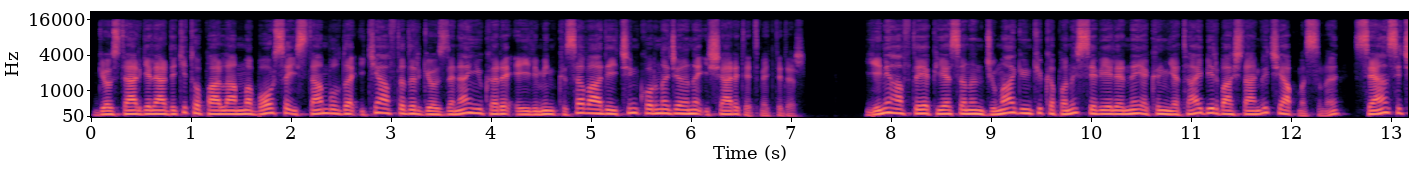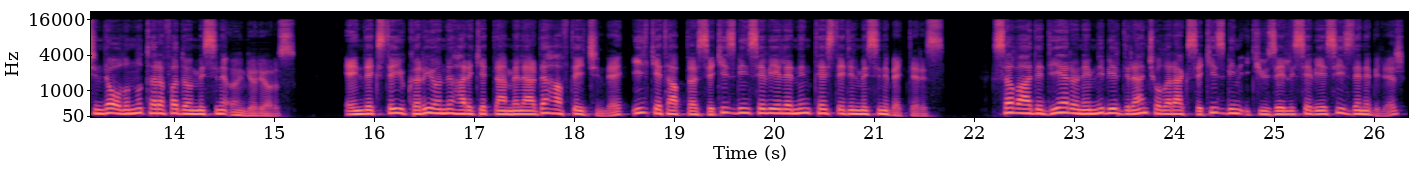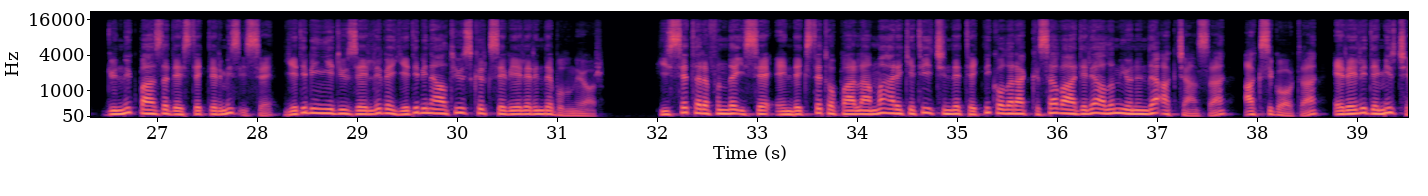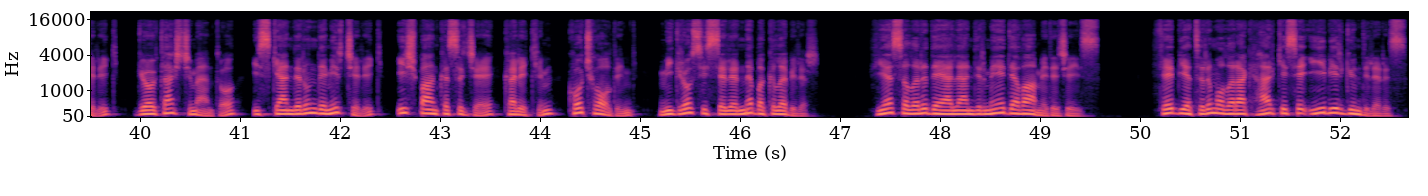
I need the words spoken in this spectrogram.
Göstergelerdeki toparlanma Borsa İstanbul'da iki haftadır gözlenen yukarı eğilimin kısa vade için korunacağına işaret etmektedir. Yeni haftaya piyasanın cuma günkü kapanış seviyelerine yakın yatay bir başlangıç yapmasını, seans içinde olumlu tarafa dönmesini öngörüyoruz. Endekste yukarı yönlü hareketlenmelerde hafta içinde ilk etapta 8000 seviyelerinin test edilmesini bekleriz. Kısa vade diğer önemli bir direnç olarak 8250 seviyesi izlenebilir, günlük bazda desteklerimiz ise 7750 ve 7640 seviyelerinde bulunuyor. Hisse tarafında ise endekste toparlanma hareketi içinde teknik olarak kısa vadeli alım yönünde Akçansa, Aksigorta, Ereğli Demirçelik, Göltaş Çimento, İskenderun Demirçelik, İş Bankası C, Kalekim, Koç Holding, Migros hisselerine bakılabilir. Piyasaları değerlendirmeye devam edeceğiz. FEB yatırım olarak herkese iyi bir gün dileriz.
